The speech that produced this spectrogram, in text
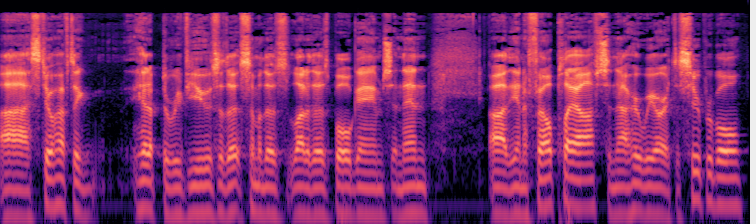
uh, still have to hit up the reviews of the, some of those, a lot of those bowl games, and then uh, the NFL playoffs. And now here we are at the Super Bowl.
